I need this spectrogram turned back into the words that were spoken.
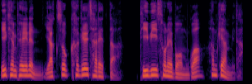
이 캠페인은 약속하길 잘했다. DB손해보험과 함께합니다.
